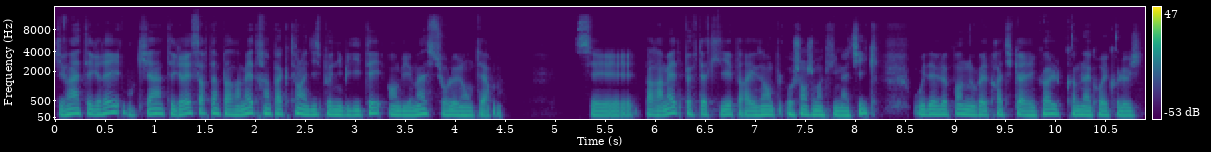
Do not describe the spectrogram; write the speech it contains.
qui va intégrer ou qui a intégré certains paramètres impactant la disponibilité en biomasse sur le long terme. Ces paramètres peuvent être liés par exemple au changement climatique ou au développement de nouvelles pratiques agricoles comme l'agroécologie.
